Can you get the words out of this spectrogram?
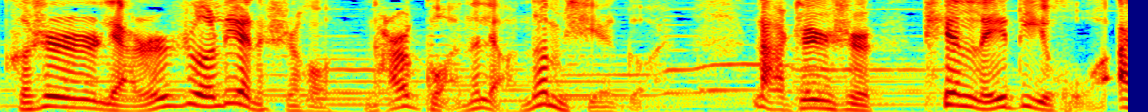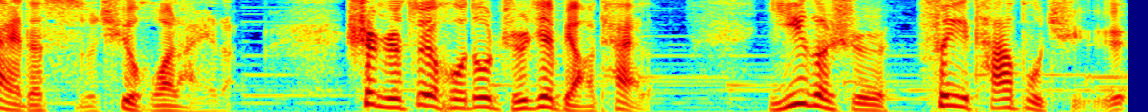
可是俩人热恋的时候哪管得了那么些个呀？那真是天雷地火，爱得死去活来的，甚至最后都直接表态了，一个是非他不娶，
